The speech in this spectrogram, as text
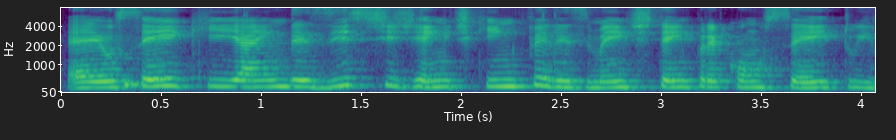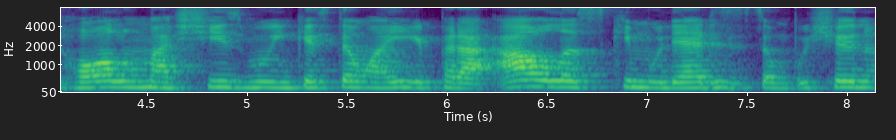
É, eu sei que ainda existe gente que infelizmente tem preconceito e rola um machismo em questão aí para aulas que mulheres estão puxando,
